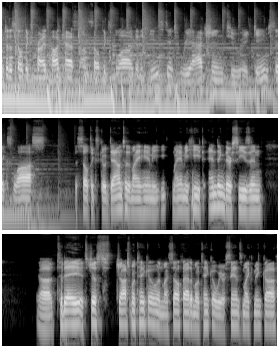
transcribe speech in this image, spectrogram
Welcome to the Celtics Pride podcast on Celtics blog, an instant reaction to a game six loss. The Celtics go down to the Miami Miami Heat, ending their season. Uh, today, it's just Josh Motenko and myself, Adam Motenko. We are Sans Mike Minkoff.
